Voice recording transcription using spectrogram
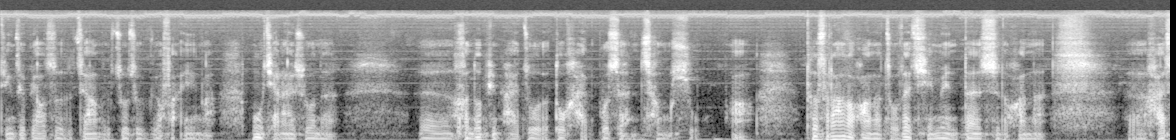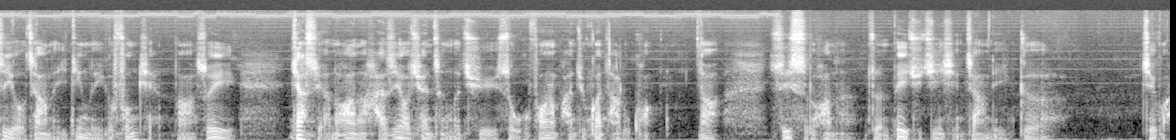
停车标志的这样的做出一个反应啊，目前来说呢，呃，很多品牌做的都还不是很成熟啊。特斯拉的话呢，走在前面，但是的话呢，呃，还是有这样的一定的一个风险啊，所以驾驶员的话呢，还是要全程的去手握方向盘去观察路况啊，随时的话呢，准备去进行这样的一个接管。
